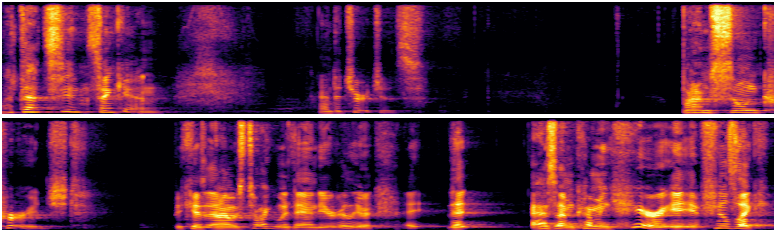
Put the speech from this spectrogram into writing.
Let that sink in. And to churches. But I'm so encouraged because, and I was talking with Andy earlier, eh, that as I'm coming here, it feels like,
